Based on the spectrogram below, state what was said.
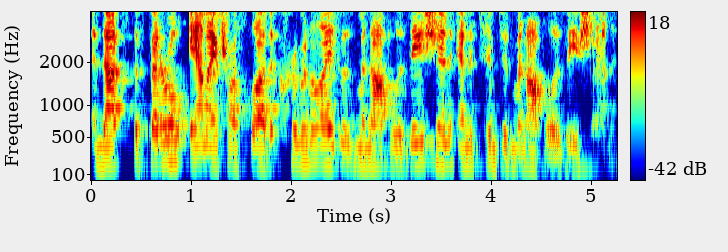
And that's the federal antitrust law that criminalizes monopolization and attempted monopolization.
